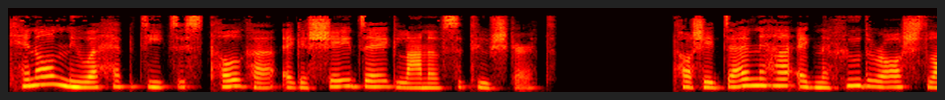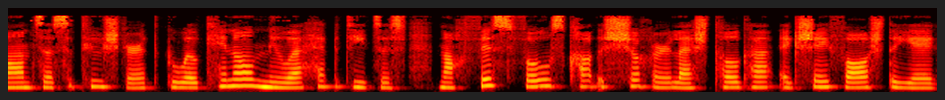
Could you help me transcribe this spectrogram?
Cinneáil nua hepatitis tulcha ag a séideag leanbh sa tuaisceart. Húdaráis sláinte sa tuaisceart go nua hepatitis nach fios fós is siochar leis tulgtha ag sé fáis de dhéag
